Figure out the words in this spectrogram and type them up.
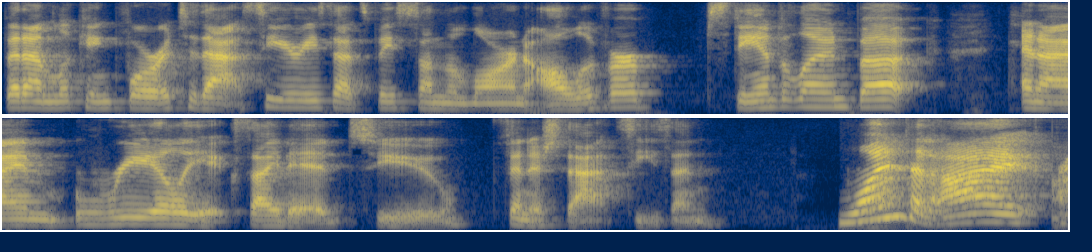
but I'm looking forward to that series. That's based on the Lauren Oliver standalone book. And I'm really excited to finish that season. One that I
